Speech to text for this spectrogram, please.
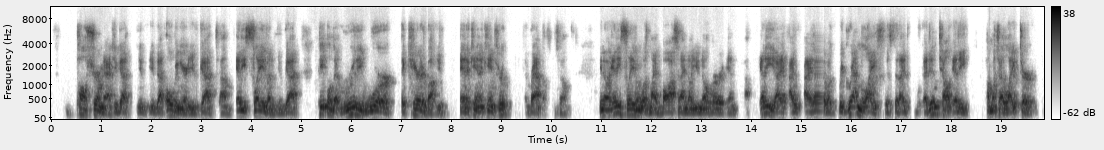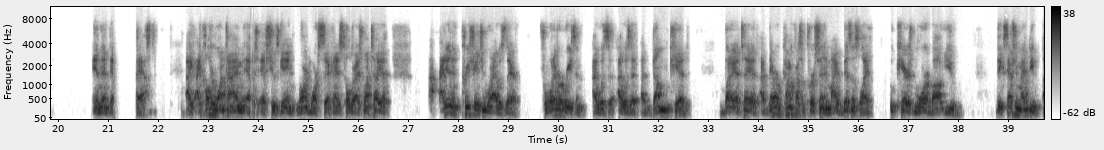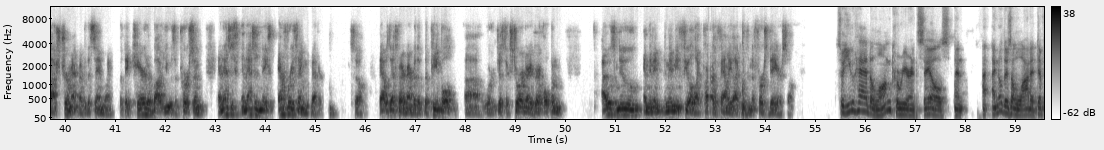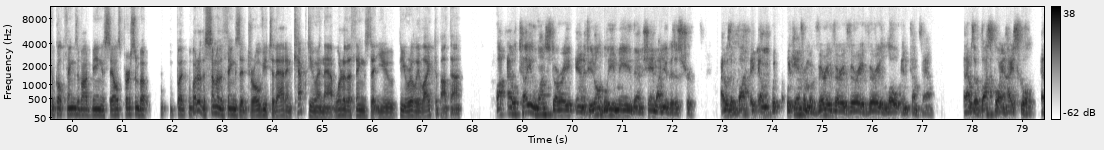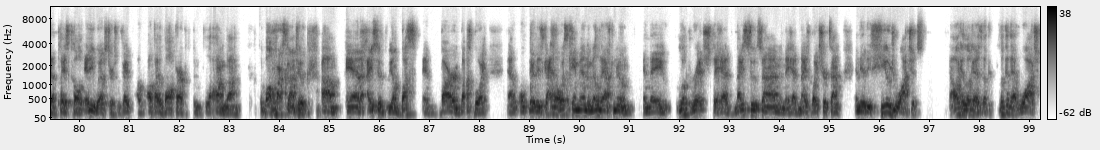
Paul Schermack, you've got you, you've got Obinger, you've got um, Eddie Slavin, you've got people that really were that cared about you, and it came it came through in Rapid. So, you know, Eddie Slavin was my boss, and I know you know her. And uh, Eddie, I, I, I have a regret in life is that I I didn't tell Eddie how much I liked her in the past. I, I called her one time as, as she was getting more and more sick, and I just told her, I just want to tell you, I didn't appreciate you when I was there for whatever reason, I was I was a, a dumb kid. But I got to tell you, I've never come across a person in my business life who cares more about you. The exception might be uh, Sherman might be the same way, but they cared about you as a person, and that just and that just makes everything better. So that was that's what I remember. The, the people uh, were just extraordinary, very open. I was new, and they made, they made me feel like part of the family, like within the first day or so. So you had a long career in sales, and I know there's a lot of difficult things about being a salesperson, but but what are the some of the things that drove you to that and kept you in that? What are the things that you you really liked about that? Well, I will tell you one story, and if you don't believe me, then shame on you because it's true. I was a bus. You know, we came from a very, very, very, very low income family, and I was a bus boy in high school at a place called Eddie Webster's, which I out by the ballpark, it's been long gone the ballpark's gone too. Um, and I used to, be on bus and bar and bus boy. And there these guys always came in the middle of the afternoon and they looked rich. They had nice suits on and they had nice white shirts on and they had these huge watches. All I could look at is look, look at that watch.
